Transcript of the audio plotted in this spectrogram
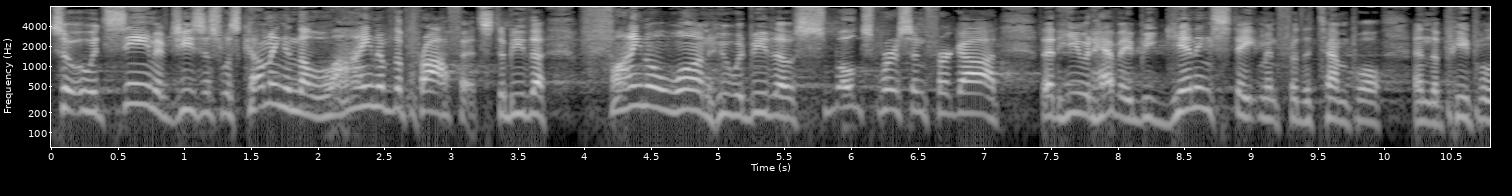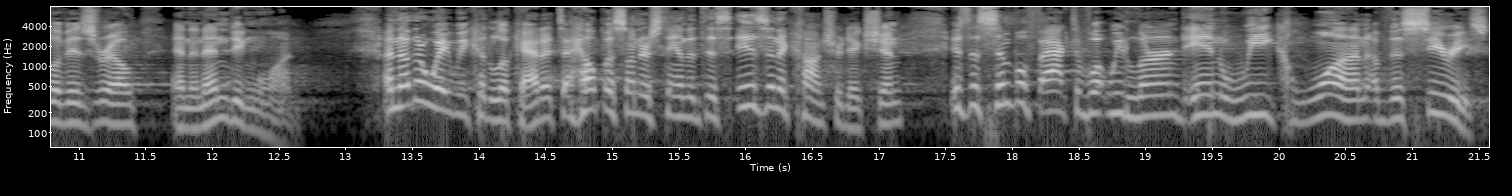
So it would seem if Jesus was coming in the line of the prophets to be the final one who would be the spokesperson for God, that he would have a beginning statement for the temple and the people of Israel and an ending one. Another way we could look at it to help us understand that this isn't a contradiction is the simple fact of what we learned in week one of this series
